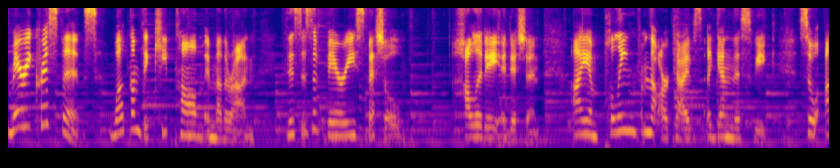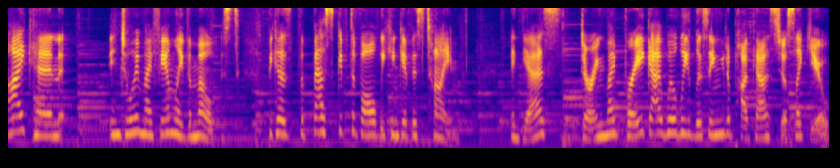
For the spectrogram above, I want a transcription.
Merry Christmas! Welcome to Keep Calm and Mother On. This is a very special holiday edition. I am pulling from the archives again this week so I can enjoy my family the most because the best gift of all we can give is time. And yes, during my break, I will be listening to podcasts just like you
